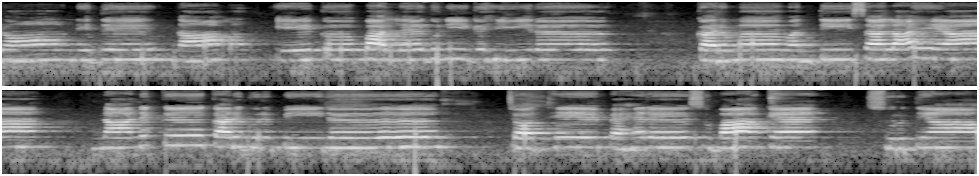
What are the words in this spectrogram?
ਨੌ ਨਿਦ ਨਾਮ ਏਕ ਭਾਲੇ ਗੁਨੀ ਗਹੀਰ। ਕਰਮਵੰਤੀ ਸਲਾਹਿਆ, ਨਾਨਕ ਕਰ ਗੁਰ ਪੀਰ। ਚੌਥੇ ਪਹਿਰ ਸੁਬਾ ਕੈ ਸੁਰਤਿਆਂ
